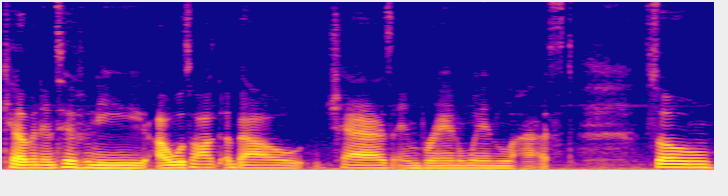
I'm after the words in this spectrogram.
Kevin and Tiffany. I will talk about Chaz and Braunwyn last. So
